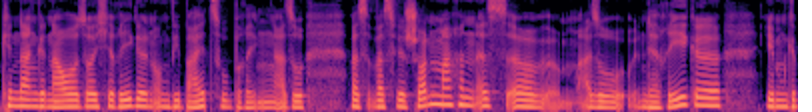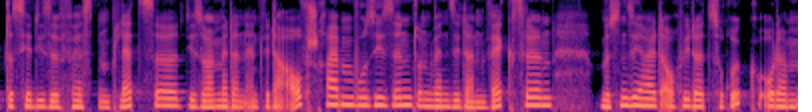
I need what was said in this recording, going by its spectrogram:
Kindern genau solche Regeln irgendwie beizubringen. Also was, was wir schon machen, ist, äh, also in der Regel eben gibt es hier diese festen Plätze, die sollen wir dann entweder aufschreiben, wo sie sind und wenn sie dann wechseln, müssen sie halt auch wieder zurück oder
